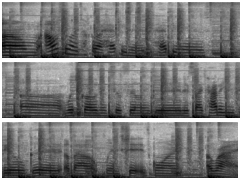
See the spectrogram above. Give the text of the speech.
Um, I also want to talk about happiness. Happiness, uh, which goes into feeling good. It's like how do you feel good about when shit is going awry?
